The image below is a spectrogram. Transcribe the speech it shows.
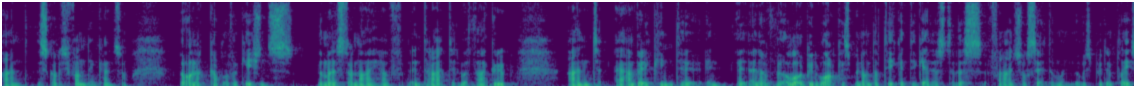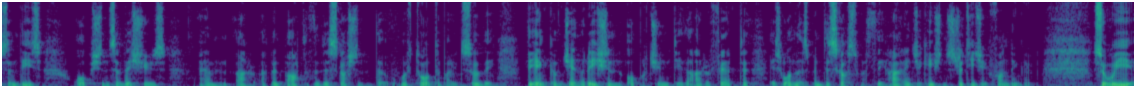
and the Scottish Funding Council. But on a couple of occasions, the Minister and I have interacted with that group and uh, I'm very keen to, in, and a, a lot of good work has been undertaken to get us to this financial settlement that was put in place. And these options and issues um, are, have been part of the discussion that we've talked about. So the, the income generation opportunity that I referred to is one that's been discussed with the Higher Education Strategic Funding Group. So we,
